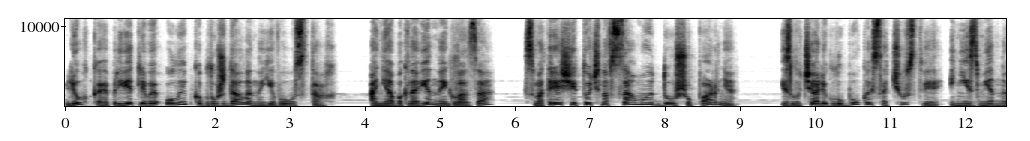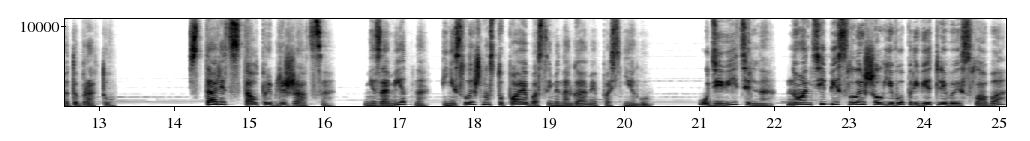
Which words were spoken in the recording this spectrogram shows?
Легкая приветливая улыбка блуждала на его устах, а необыкновенные глаза, смотрящие точно в самую душу парня, излучали глубокое сочувствие и неизменную доброту. Старец стал приближаться, незаметно и неслышно ступая босыми ногами по снегу. Удивительно, но Антипий слышал его приветливые слова,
